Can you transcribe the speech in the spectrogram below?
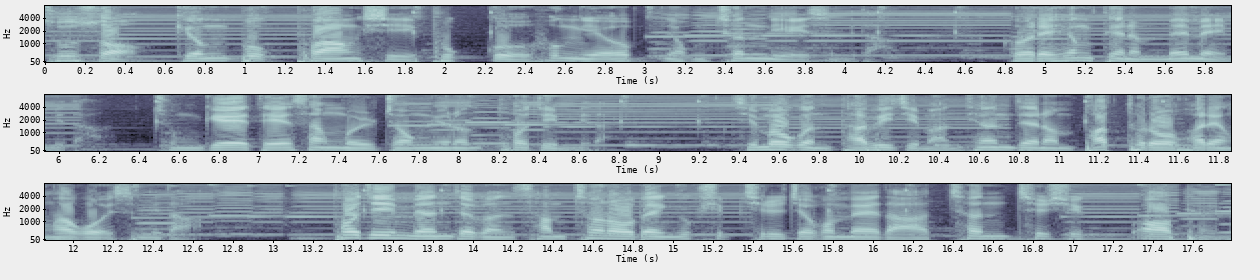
주소 경북 포항시 북구 흥예읍 용천리에 있습니다. 거래 형태는 매매입니다. 중개 대상물 종류는 토지입니다. 지목은 답이지만 현재는 밭으로 활용하고 있습니다. 토지 면적은 3,567제곱미터 1,079평입니다.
